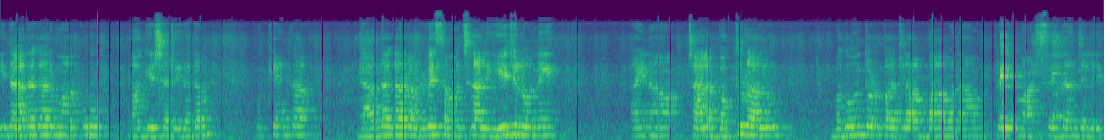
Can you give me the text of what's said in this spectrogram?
ఈ దాదాగారు మాకు భాగ్యశాలి రథం. ముఖ్యంగా దాదాగారు అరవై సంవత్సరాల ఏజ్లోనే ఆయన చాలా భక్తురాలు. భగవంతుడి పట్ల భావన ప్రేమ శ్రద్ధాంజలి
